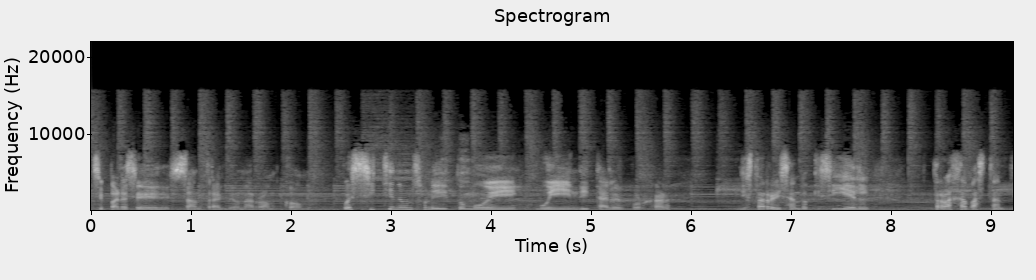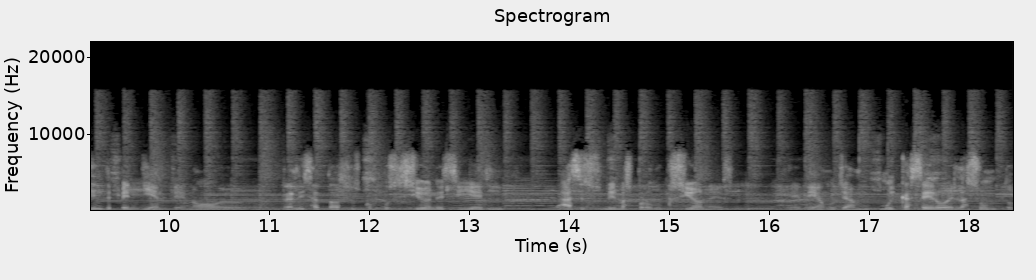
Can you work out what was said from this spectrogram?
sí parece soundtrack de una rom-com. Pues sí tiene un sonidito muy, muy indie Tyler Burkhardt y está revisando que sí, él trabaja bastante independiente, ¿no? Realiza todas sus composiciones y él hace sus mismas producciones, eh, digamos ya muy casero el asunto.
